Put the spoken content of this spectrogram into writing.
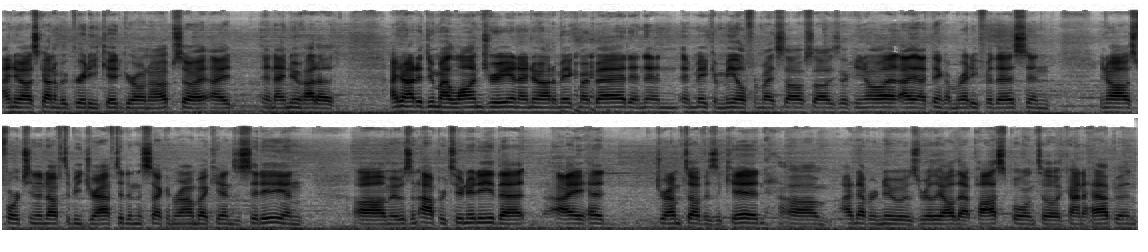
I knew I was kind of a gritty kid growing up, so I, I and I knew how to. I know how to do my laundry and I know how to make my bed and, and, and make a meal for myself. So I was like, you know what, I, I think I'm ready for this. And, you know, I was fortunate enough to be drafted in the second round by Kansas City. And um, it was an opportunity that I had dreamt of as a kid. Um, I never knew it was really all that possible until it kind of happened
